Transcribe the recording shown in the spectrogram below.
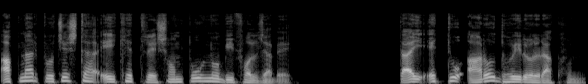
আপনার প্রচেষ্টা এই ক্ষেত্রে সম্পূর্ণ বিফল যাবে। তাই একটু আরও ধৈর্য রাখুন।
